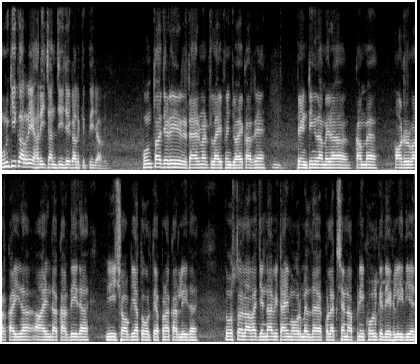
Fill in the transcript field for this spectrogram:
ਹੁਣ ਕੀ ਕਰ ਰਹੇ ਹਰੀ ਚੰਦ ਜੀ ਜੇ ਗੱਲ ਕੀਤੀ ਜਾਵੇ? ਹੁਣ ਤਾਂ ਜਿਹੜੀ ਰਿਟਾਇਰਮੈਂਟ ਲਾਈਫ ਇੰਜੋਏ ਕਰ ਰਹੇ ਹੂੰ। ਪੇਂਟਿੰਗ ਦਾ ਮੇਰਾ ਕੰਮ ਹੈ ਆਰਡਰ ਵਰਕ ਆਈਦਾ ਆ ਜਾਂਦਾ ਕਰ ਦੇਈਦਾ ਵੀ ਸ਼ੌਕੀਆ ਤੌਰ ਤੇ ਆਪਣਾ ਕਰ ਲਈਦਾ। ਉਸ ਤੋਂ ਇਲਾਵਾ ਜਿੰਨਾ ਵੀ ਟਾਈਮ ਹੋਰ ਮਿਲਦਾ ਹੈ ਕਲੈਕਸ਼ਨ ਆਪਣੀ ਖੋਲ ਕੇ ਦੇਖ ਲਈਦੀ ਹੈ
